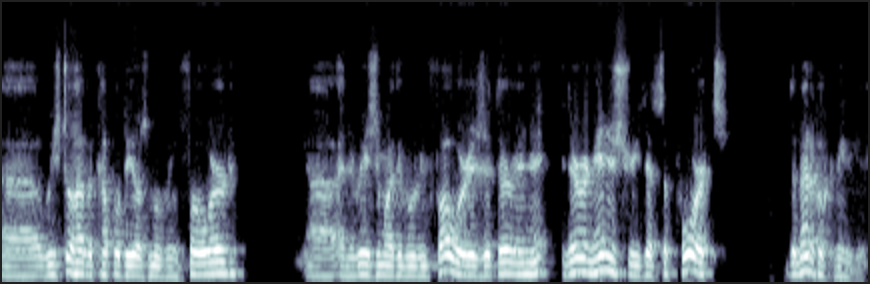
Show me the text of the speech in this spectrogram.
Uh, we still have a couple deals moving forward, uh, and the reason why they're moving forward is that they're in they're in industries that support the medical community.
